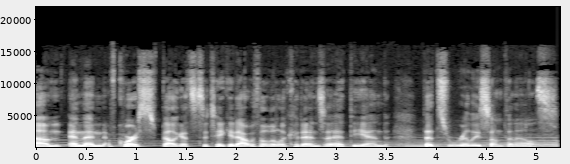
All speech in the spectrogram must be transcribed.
Um, and then of course Bell gets to take it out with a little cadenza at the end. That's really something else.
